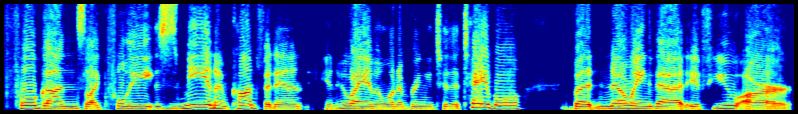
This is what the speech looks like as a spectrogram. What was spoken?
full guns, like fully, this is me and I'm confident in who I am and what I'm bringing to the table. But knowing that if you are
